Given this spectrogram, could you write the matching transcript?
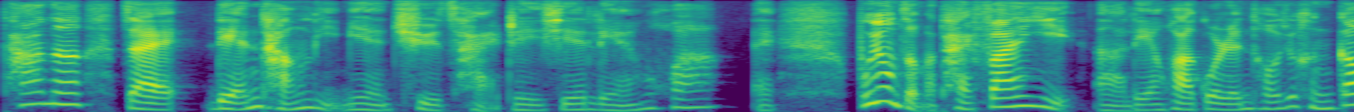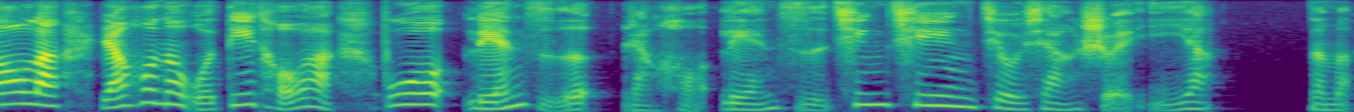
她呢在莲塘里面去采这些莲花。哎，不用怎么太翻译啊，莲花过人头就很高了。然后呢，我低头啊剥莲子，然后莲子青青，就像水一样。那么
